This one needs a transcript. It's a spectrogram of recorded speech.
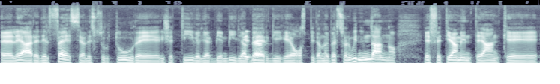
eh, le aree del festival, le strutture ricettive, gli Airbnb, gli Esatto. alberghi che ospitano le persone, quindi un danno effettivamente anche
